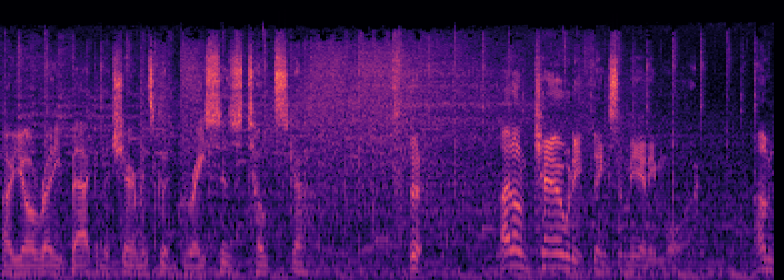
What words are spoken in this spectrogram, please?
Are you already back in the chairman's good graces, Totska? I don't care what he thinks of me anymore. I'm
